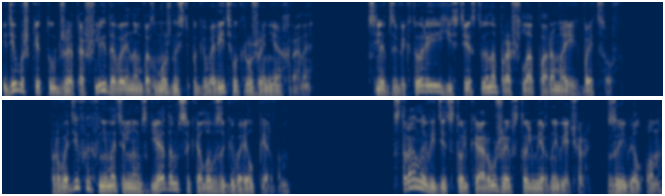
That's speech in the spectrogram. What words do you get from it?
и девушки тут же отошли, давая нам возможность поговорить в окружении охраны. Вслед за Викторией, естественно, прошла пара моих бойцов. Проводив их внимательным взглядом, Соколов заговорил первым. «Странно видеть столько оружия в столь мирный вечер», — заявил он.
